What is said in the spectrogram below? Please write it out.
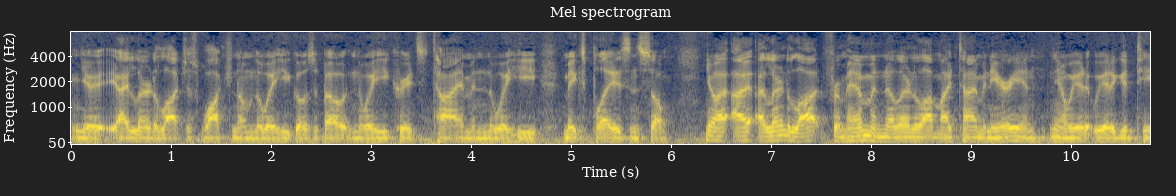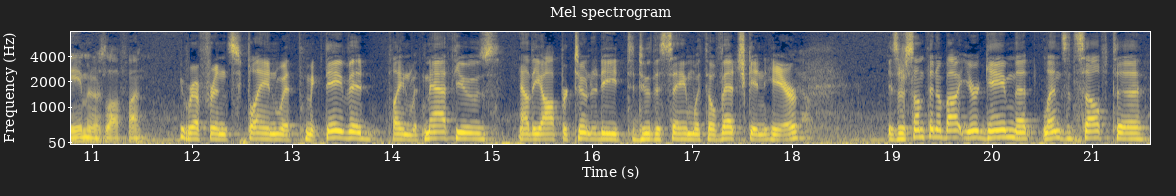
yeah, I learned a lot just watching him, the way he goes about and the way he creates time and the way he makes plays. And so, you know, I, I learned a lot from him, and I learned a lot my time in Erie, and you know, we had we had a good team, and it was a lot of fun. You reference playing with McDavid, playing with Matthews, now the opportunity to do the same with Ovechkin here. Is there something about your game that lends itself to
